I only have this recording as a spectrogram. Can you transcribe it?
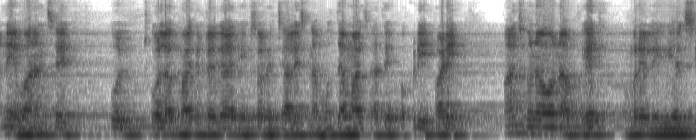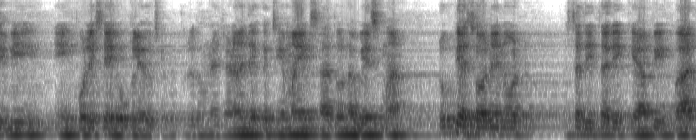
અને વાહન સહિત કુલ છ લાખ બાસઠ હજાર એકસો ને ચાલીસના મુદ્દામાલ સાથે પકડી પાડી પાંચ ગુનાઓના ભેદ અમરેલી એલસીબી ની પોલીસે ઉકલ્યો છે. મિત્રો, તમને જણાવી દે કે જેમાં એક સાધુના વેશમાં રૂપિયા સો ની નોટ સદી તરીકે આપી બાદ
